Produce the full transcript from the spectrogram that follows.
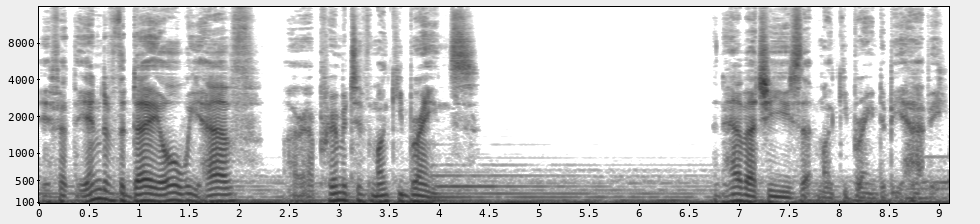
if at the end of the day all we have are our primitive monkey brains, then how about you use that monkey brain to be happy?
